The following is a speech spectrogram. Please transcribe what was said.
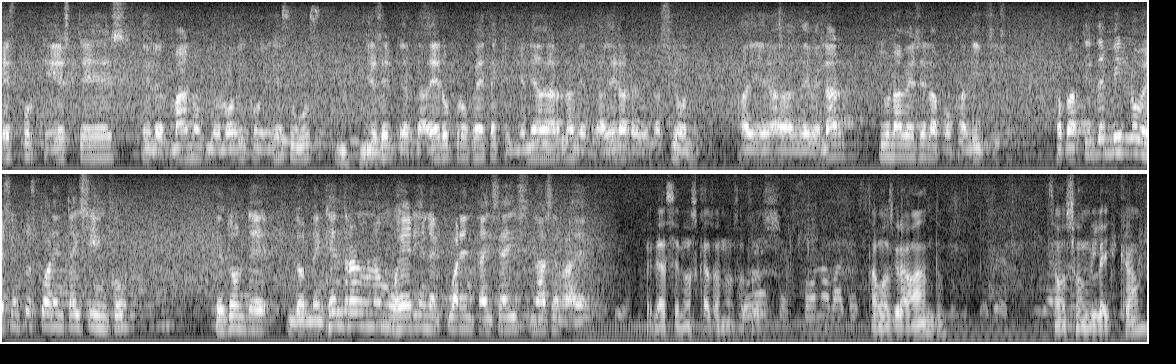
es porque este es el hermano biológico de Jesús y es el verdadero profeta que viene a dar la verdadera revelación, a, a develar de una vez el Apocalipsis. A partir de 1945 es donde, donde engendran una mujer y en el 46 nace Israel. Desde hacernos caso a nosotros. Estamos grabando. Estamos con Gleicam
